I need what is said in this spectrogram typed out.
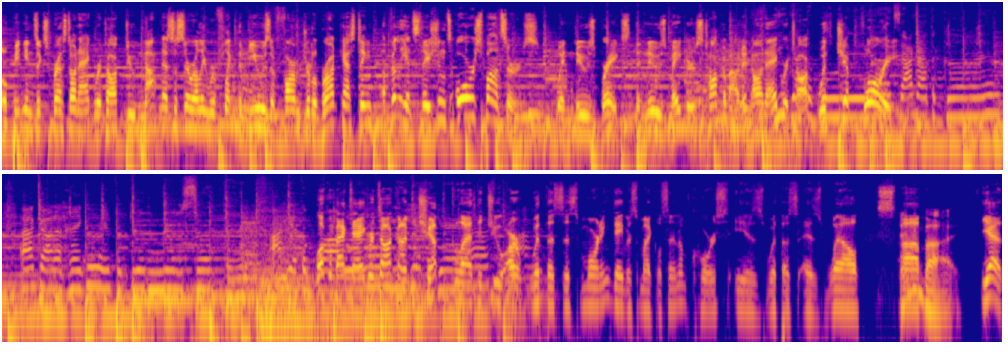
Opinions expressed on AgriTalk do not necessarily reflect the views of Farm Journal Broadcasting, affiliate stations, or sponsors. When news breaks, the news makers talk about it on AgriTalk with Chip Flory. Welcome back to Agri Talk. I'm Chip. Glad that you are with us this morning. Davis Michaelsen, of course, is with us as well. Standing um, by. Yeah,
